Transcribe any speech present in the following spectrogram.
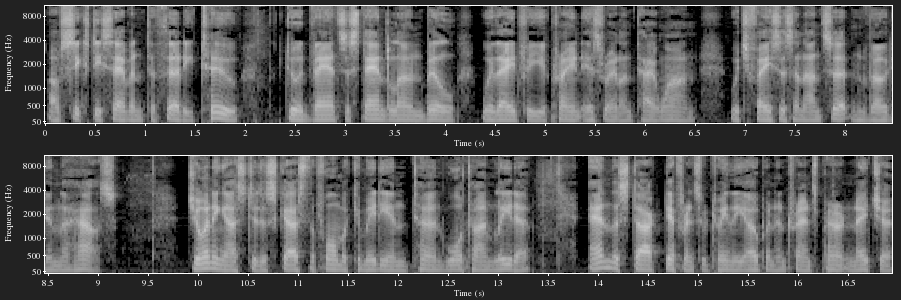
of 67 to 32 to advance a standalone bill with aid for Ukraine, Israel, and Taiwan, which faces an uncertain vote in the House. Joining us to discuss the former comedian turned wartime leader and the stark difference between the open and transparent nature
